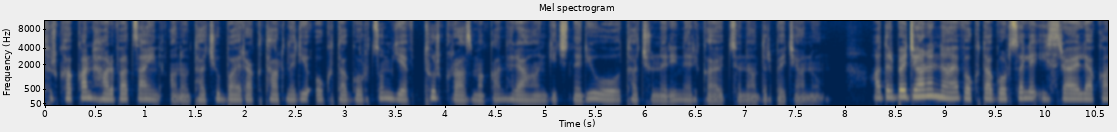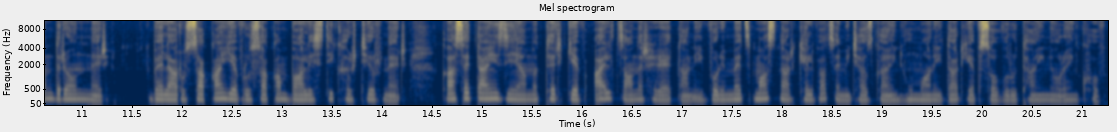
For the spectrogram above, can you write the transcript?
թուրքական հարվածային անօթաչու բայրակթարների օգտագործում եւ թուրք ռազմական հրահանգիչների ու օթաչուների ներկայություն Ադրբեջանում։ Ադրբեջանը նաև օգտագործել է իսրայելական դրոններ, բելարուսական եւ ռուսական բալիստիկ հրթիռներ, կասետային զինամթերք եւ այլ ծանր հրետանի, որի մեծ մասն արգելված է միջազգային հումանիտար եւ սովորութային օրենքով,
